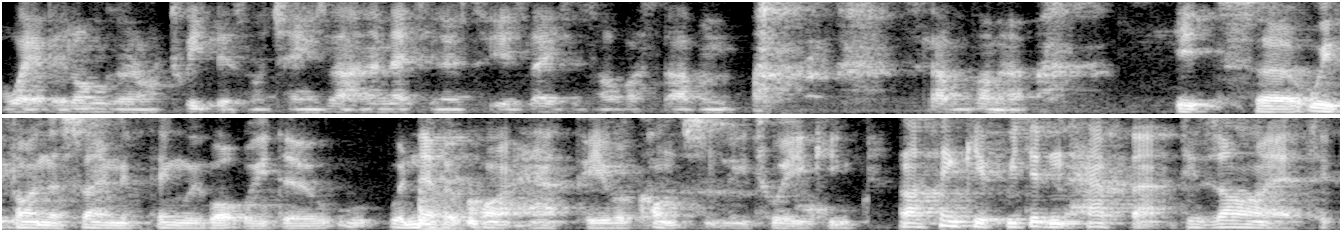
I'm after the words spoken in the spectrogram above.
I'll wait a bit longer and I'll tweak this and I'll change that, and then next thing you know, two years later, it's like I still haven't, still haven't done it. It's uh, we find the same thing with what we do. We're never quite happy. We're constantly tweaking, and I think if we didn't have that desire to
